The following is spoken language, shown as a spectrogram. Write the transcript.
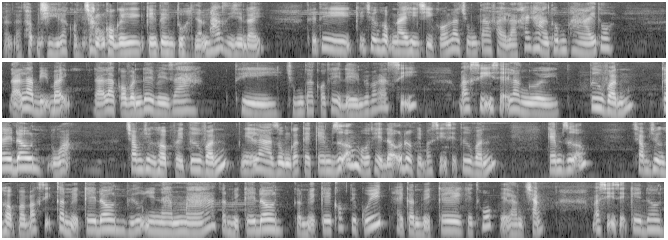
là thậm chí là còn chẳng có cái cái tên tuổi nhãn mác gì trên đấy. Thế thì cái trường hợp này thì chỉ có là chúng ta phải là khách hàng thông thái thôi. Đã là bị bệnh đã là có vấn đề về da thì chúng ta có thể đến với bác sĩ. Bác sĩ sẽ là người tư vấn kê đơn đúng không ạ? Trong trường hợp phải tư vấn nghĩa là dùng các cái kem dưỡng mà có thể đỡ được thì bác sĩ sẽ tư vấn. Kem dưỡng trong trường hợp mà bác sĩ cần phải kê đơn, ví dụ như nám má, cần phải kê đơn, cần phải kê corticoid hay cần phải kê cái thuốc để làm trắng, bác sĩ sẽ kê đơn.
